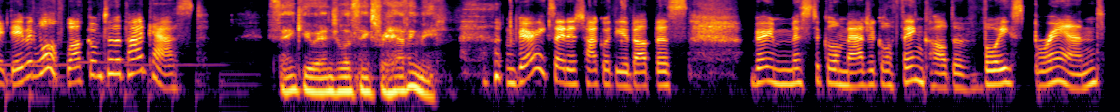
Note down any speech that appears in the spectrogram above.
Right, David Wolf, welcome to the podcast. Thank you, Angela. Thanks for having me. I'm very excited to talk with you about this very mystical, magical thing called a voice brand.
